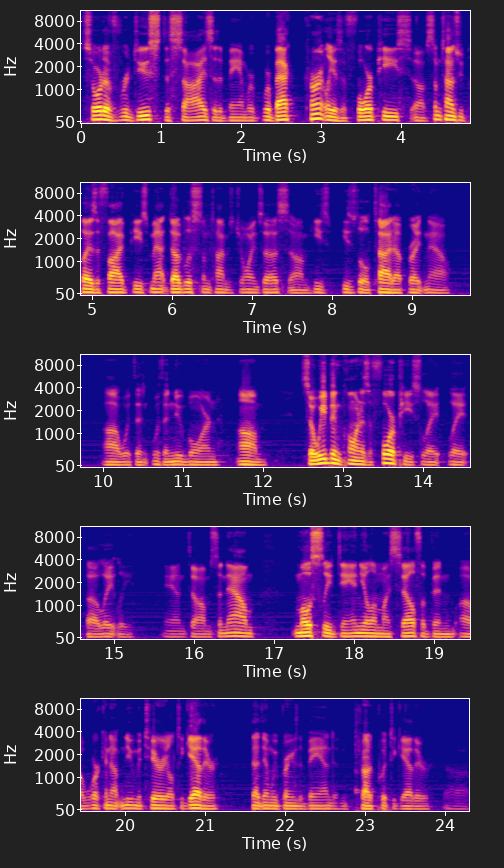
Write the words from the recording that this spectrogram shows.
sort of reduced the size of the band. We're, we're back currently as a four piece. Uh, sometimes we play as a five piece. Matt Douglas sometimes joins us. He's he's a little tied up right now uh, with a with a newborn. Um, so we've been going as a four piece late, late uh, lately, and um, so now mostly Daniel and myself have been uh, working up new material together that then we bring to the band and try to put together, uh,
